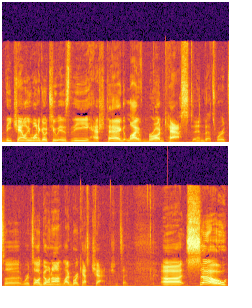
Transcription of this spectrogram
The channel you want to go to is the hashtag live broadcast, and that's where it's uh, where it's all going on. Live broadcast chat, I should say. Uh, so,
